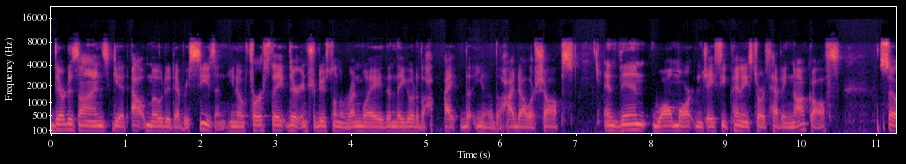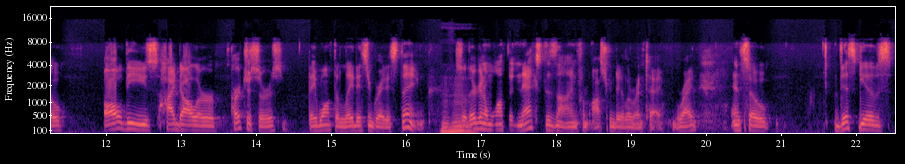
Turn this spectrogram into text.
their designs get outmoded every season. You know, first they they're introduced on the runway, then they go to the high, the, you know, the high dollar shops, and then Walmart and J.C. Penney starts having knockoffs. So all these high dollar purchasers they want the latest and greatest thing. Mm-hmm. So they're going to want the next design from Oscar de la Renta, right? And so this gives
